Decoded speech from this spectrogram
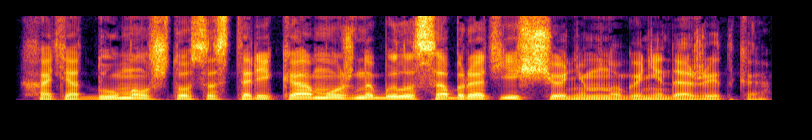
хотя думал, что со старика можно было собрать еще немного недожитка.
